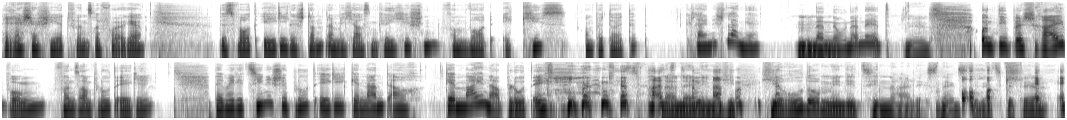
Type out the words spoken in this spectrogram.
recherchiert für unsere Folge. Das Wort Egel, das stammt nämlich aus dem Griechischen vom Wort Ekis und bedeutet kleine Schlange. Na, no, na nicht. Ja. Und die Beschreibung von so einem Blutegel, der medizinische Blutegel, genannt auch gemeiner Blutegel. Das passt Nein, nein, nein. Hi- Hirudo medicinalis nennst du ihn jetzt bitte. Ja?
